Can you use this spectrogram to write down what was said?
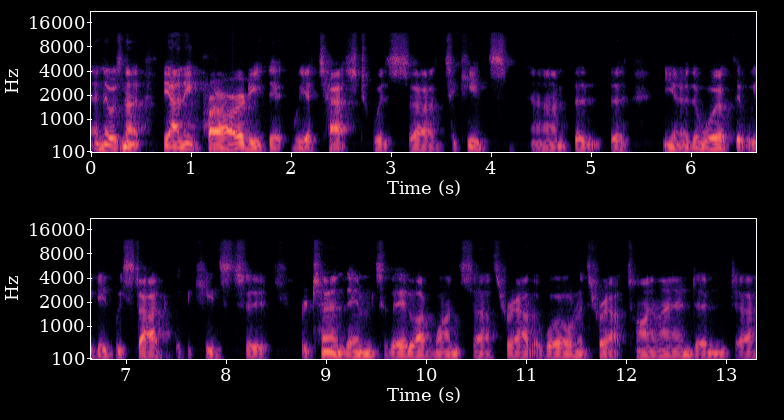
And there was not the only priority that we attached was uh, to kids. Um, the the you know the work that we did, we started with the kids to return them to their loved ones uh, throughout the world and throughout Thailand, and uh,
